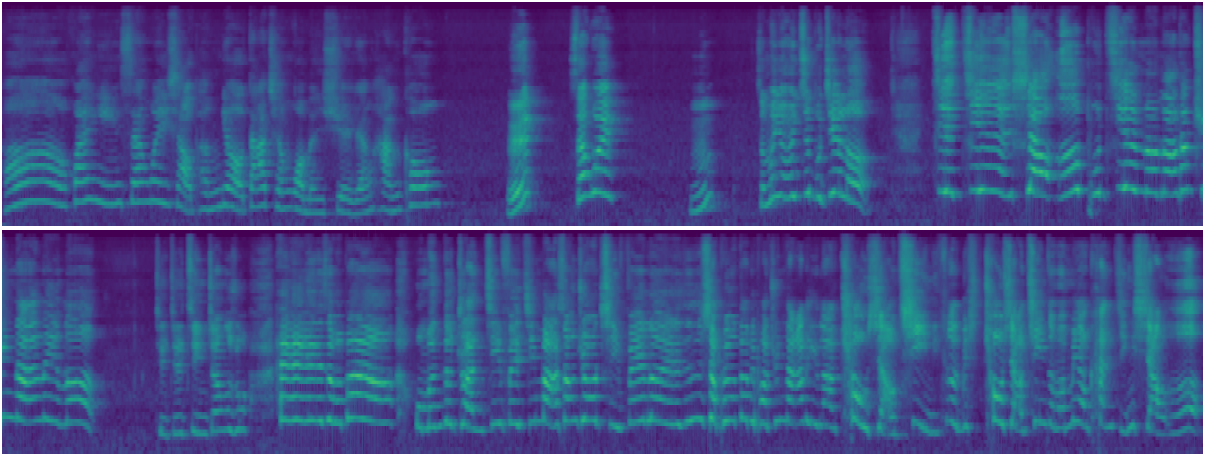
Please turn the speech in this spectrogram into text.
啊，欢迎三位小朋友搭乘我们雪人航空。”哎，三位，嗯，怎么有一只不见了？姐姐，小鹅不见了啦，它去哪里了？姐姐紧张的说：“嘿嘿嘿，怎么办啊？我们的转机飞机马上就要起飞了，哎，这是小朋友到底跑去哪里了？臭小气，你这个臭小气，你怎么没有看紧小鹅？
